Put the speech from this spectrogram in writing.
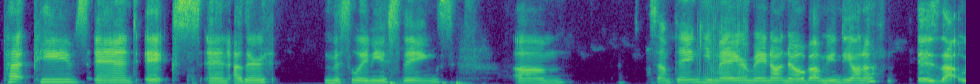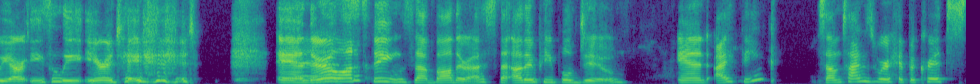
pet peeves and icks and other miscellaneous things. Um, something you may or may not know about me and Diana is that we are easily irritated. and there are a lot of things that bother us that other people do. And I think sometimes we're hypocrites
